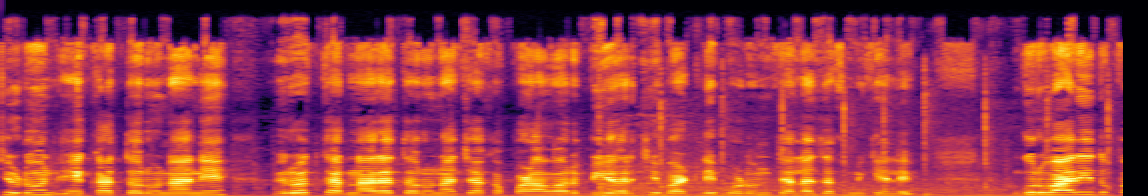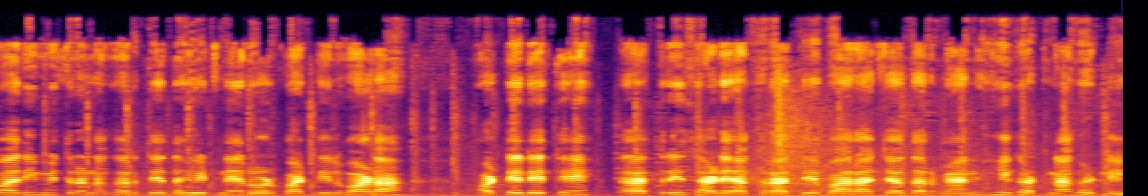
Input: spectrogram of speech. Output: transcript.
चिडून एका तरुणाने विरोध करणाऱ्या तरुणाच्या कपाळावर बिअरची बाटली फोडून त्याला जखमी केले. गुरुवारी दुपारी मित्रनगर ते दहिटणे रोड पाटीलवाडा हॉटेल येथे रात्री साडे अकरा ते बाराच्या दरम्यान ही घटना घडली.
